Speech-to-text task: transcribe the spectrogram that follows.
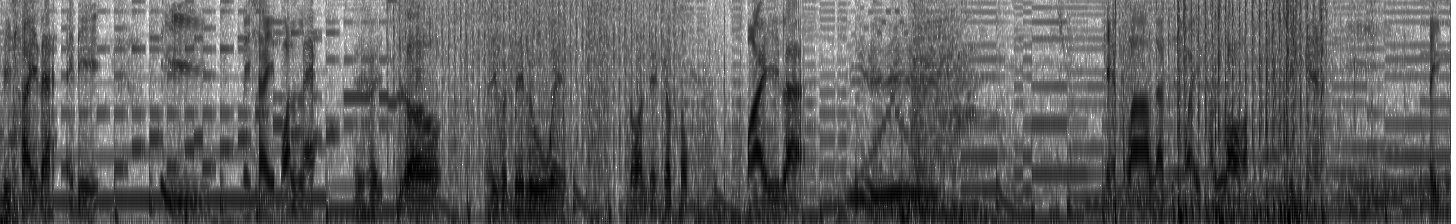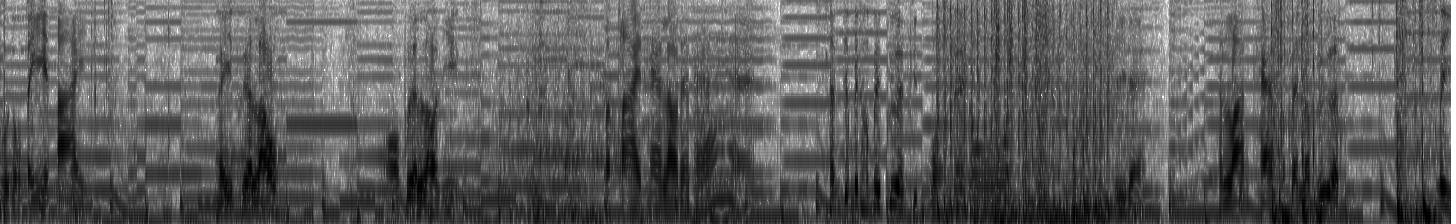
ไม่ใช่แล้วไอ้นี่อีไม่ใช่บอลแล้วเฮ้ยเฮ้ยเอ้าไอ้มันไม่รู้เว้ยนอนเล่นกับศพไปละแกพลาดแล้วที่ปล่อยฉันรอด ตีงูต้องตีให้ตาย เฮ้ยเพื่อนเรา อ๋อเพื่อนเรานี่มาตายแทนเราแท้ๆฉันจะไม่ทำให้เพื่อนผิดหวังแน่นอนนี่แน่ฉันล้างแค้นสำเร็จแล้วเพื่อน นี่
